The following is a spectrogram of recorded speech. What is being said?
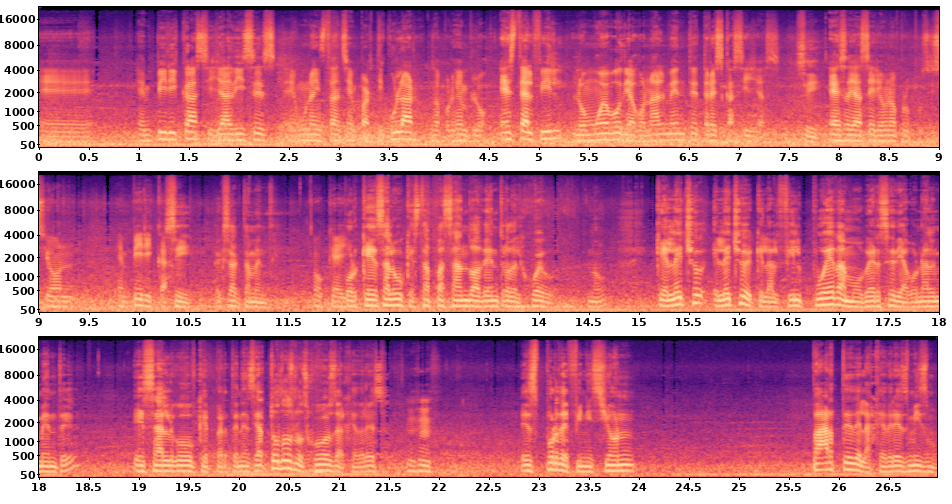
eh, empírica si ya dices en una instancia en particular. O sea, por ejemplo, este alfil lo muevo diagonalmente tres casillas. Sí. Esa ya sería una proposición empírica. Sí, exactamente. Ok. Porque es algo que está pasando adentro del juego, ¿no? Que el hecho, el hecho de que el alfil pueda moverse diagonalmente es algo que pertenece a todos los juegos de ajedrez. Es por definición parte del ajedrez mismo.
